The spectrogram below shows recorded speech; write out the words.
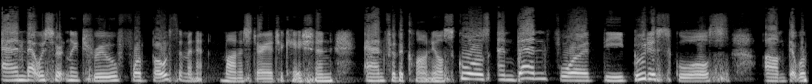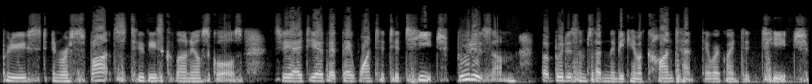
And that was certainly true for both the monastery education and for the colonial schools, and then for the Buddhist schools um, that were produced in response to these colonial schools. So the idea that they wanted to teach Buddhism, but Buddhism suddenly became a content they were going to teach.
